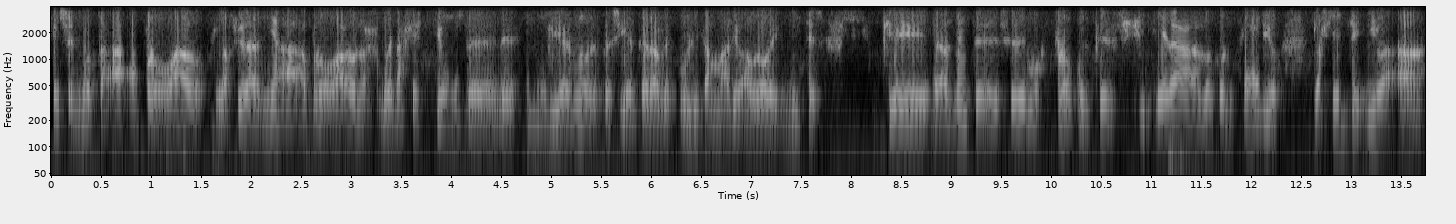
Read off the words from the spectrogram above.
que se nota ha aprobado, la ciudadanía ha aprobado las buenas gestiones del de este gobierno del presidente de la República, Mario Auro Benítez, que realmente se demostró porque si era lo contrario, la gente iba a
